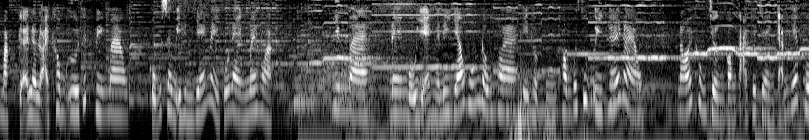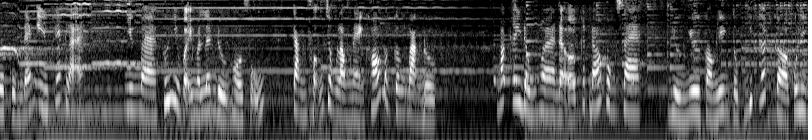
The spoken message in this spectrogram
Mặc kệ là loại không ưa thích viên mau Cũng sẽ bị hình dáng này của nàng mê hoặc. Nhưng mà đem bộ dạng này đi giáo huấn đông hoa Thì thật không có chút uy thế nào. Nói không chừng còn tạo cho chàng cảm giác vô cùng đáng yêu khác lạ. Nhưng mà cứ như vậy mà lên đường hồi phủ cầm phẫn trong lòng nàng khó mà cân bằng được. Mắt thấy đông hoa đã ở cách đó không xa Dường như còn liên tục giết hết cờ của liên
